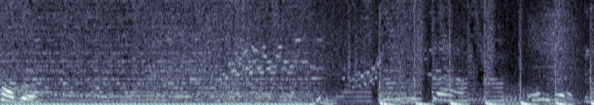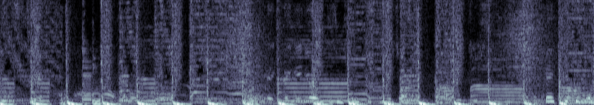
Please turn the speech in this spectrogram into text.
Kaldı? Bekle geliyorum kızım seni kurtaracağım. Bekle kızım.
